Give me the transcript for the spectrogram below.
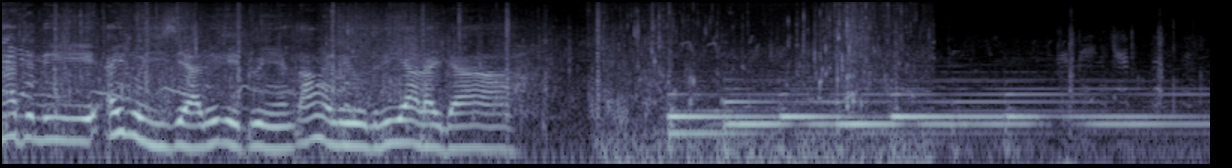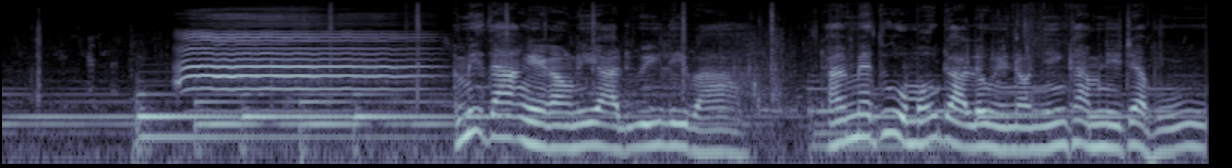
ခါတလေအဲ့လိုရည်စရာလေးတွေတွေ့ရင်သားငယ်လေးကိုသတိရလိုက်တာအမေသားအငယ်ကောင်လေးကလူကြီးလေးပါဒါပေမဲ့သူ့ကိုမဟုတ်တာလုပ်ရင်တော့ငြိမ်ခံမနေတတ်ဘူး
